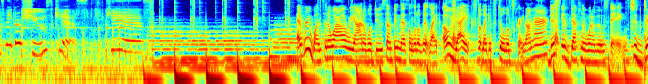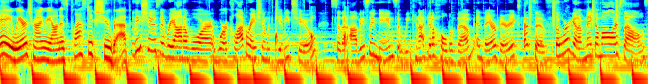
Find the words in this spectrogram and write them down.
Let's make our shoes kiss. Kiss. Every once in a while, Rihanna will do something that's a little bit like, oh yikes, but like it still looks great on her. This is definitely one of those things. Today, we are trying Rihanna's plastic shoe wrap. These shoes that Rihanna wore were a collaboration with Jimmy Choo, so that obviously means that we cannot get a hold of them and they are very expensive. So we're gonna make them all ourselves.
